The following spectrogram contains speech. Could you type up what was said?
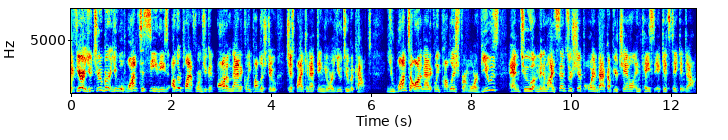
If you're a YouTuber, you will want to see these other platforms you can automatically publish to just by connecting your YouTube account. You want to automatically publish for more views and to minimize censorship or and back up your channel in case it gets taken down.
